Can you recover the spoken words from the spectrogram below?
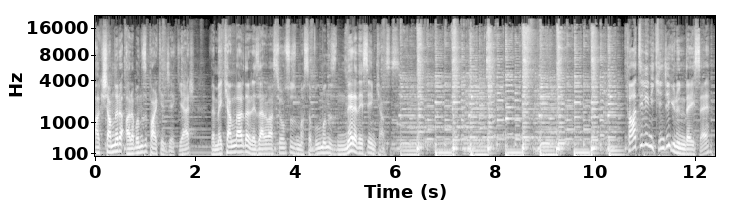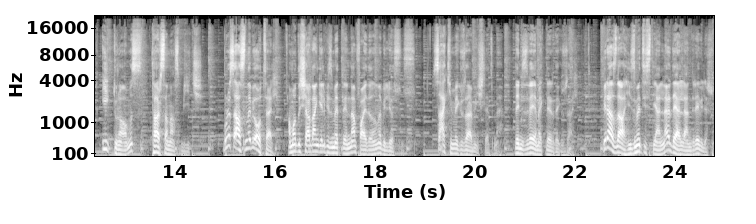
akşamları arabanızı park edecek yer ve mekanlarda rezervasyonsuz masa bulmanız neredeyse imkansız. Tatilin ikinci gününde ise ilk durağımız Tarsanas Beach. Burası aslında bir otel ama dışarıdan gelip hizmetlerinden faydalanabiliyorsunuz. Sakin ve güzel bir işletme. Denizi ve yemekleri de güzel. Biraz daha hizmet isteyenler değerlendirebilir.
